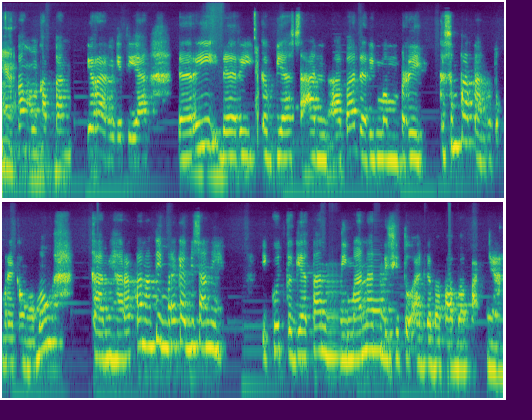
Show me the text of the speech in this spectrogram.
ya. mengungkapkan pikiran gitu ya dari dari kebiasaan apa dari memberi kesempatan untuk mereka ngomong kami harapkan nanti mereka bisa nih ikut kegiatan di mana di situ ada bapak-bapaknya.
